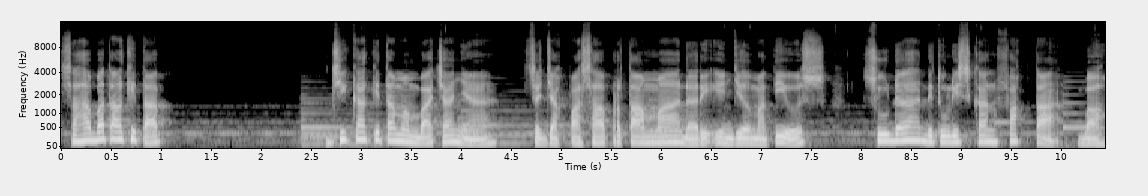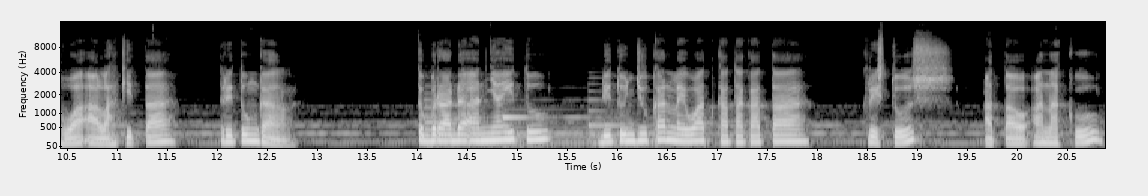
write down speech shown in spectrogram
Sahabat Alkitab, jika kita membacanya sejak pasal pertama dari Injil Matius, sudah dituliskan fakta bahwa Allah kita Tritunggal. Keberadaannya itu ditunjukkan lewat kata-kata Kristus atau anakku,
